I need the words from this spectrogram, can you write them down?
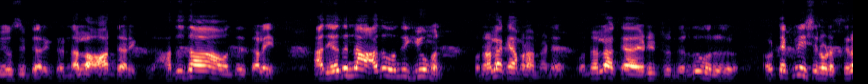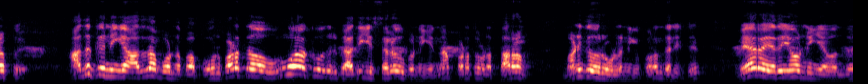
மியூசிக் டைரக்டர் நல்ல ஆர்ட் டைரக்டர் அதுதான் வந்து கலை. அது எதுன்னா அது வந்து ஹியூமன் ஒரு நல்ல கேமராமேனு ஒரு நல்ல எடிட்டருங்கிறது ஒரு டெக்னீஷியனோட சிறப்பு. அதுக்கு நீங்கள் அதை தான் போடணும் பார்ப்போம் ஒரு படத்தை உருவாக்குவதற்கு அதிக செலவு பண்ணீங்கன்னா படத்தோட தரம் மனித உறவுல நீங்கள் புறந்தள்ளிட்டு வேற எதையோ நீங்க வந்து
